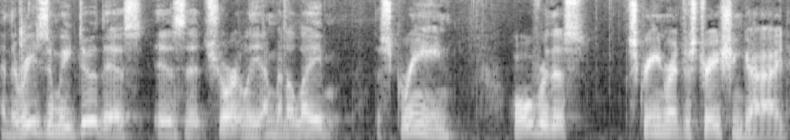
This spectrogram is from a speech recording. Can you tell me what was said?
And the reason we do this is that shortly I'm going to lay the screen over this screen registration guide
